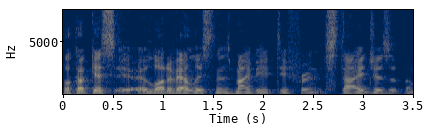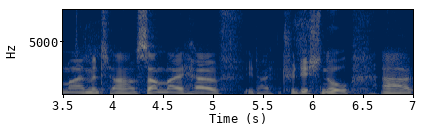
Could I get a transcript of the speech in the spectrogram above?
look, I guess a lot of our listeners may be at different stages at the moment. Uh, some may have, you know, traditional uh,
